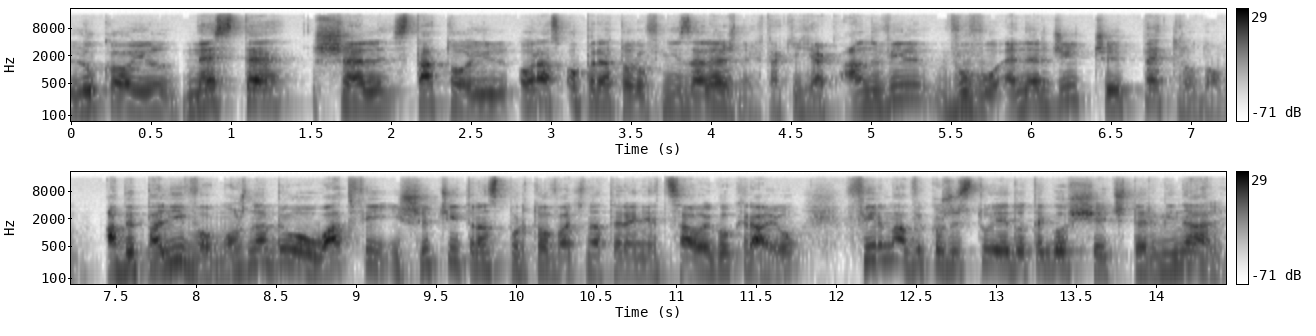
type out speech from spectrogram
Lukoil, Neste, Shell, Statoil oraz operatorów niezależnych takich jak Anvil, WW Energy czy Petrodom. Aby paliwo można było łatwiej i szybciej transportować na terenie całego kraju, firma wykorzystuje do tego sieć terminali.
